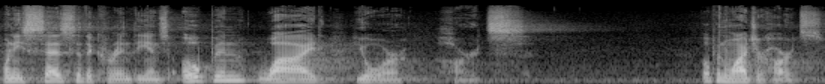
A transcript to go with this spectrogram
when he says to the Corinthians, Open wide your hearts. Open wide your hearts.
